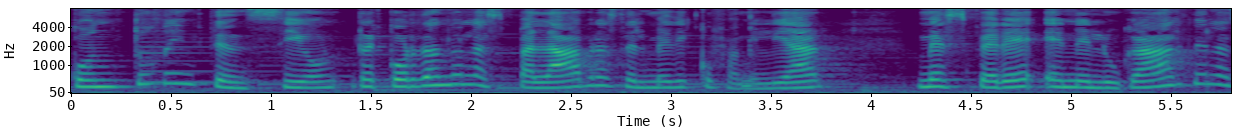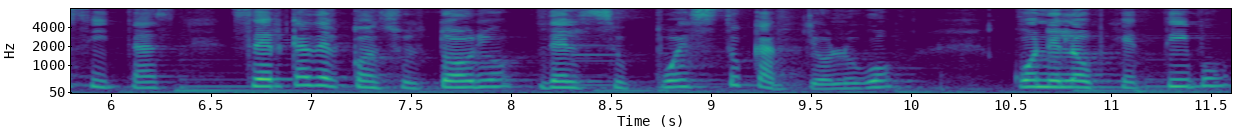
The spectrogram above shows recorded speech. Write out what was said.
con toda intención, recordando las palabras del médico familiar, me esperé en el lugar de las citas cerca del consultorio del supuesto cardiólogo con el objetivo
